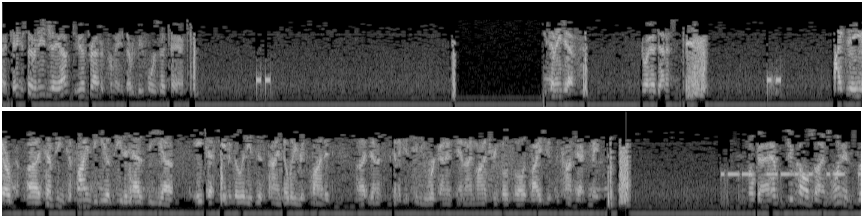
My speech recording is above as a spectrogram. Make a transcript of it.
Okay, KU7EJF, do you have traffic for me? WB4ZKA. KU7EJF. Go ahead, Dennis. Mike, they are uh, attempting to find the EOC that has the uh, HF capability at this time. Nobody responded. Uh, Dennis is going to continue to work on it, and I'm monitoring both, so I'll advise you to contact me. Okay, I have two call signs. One is uh,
